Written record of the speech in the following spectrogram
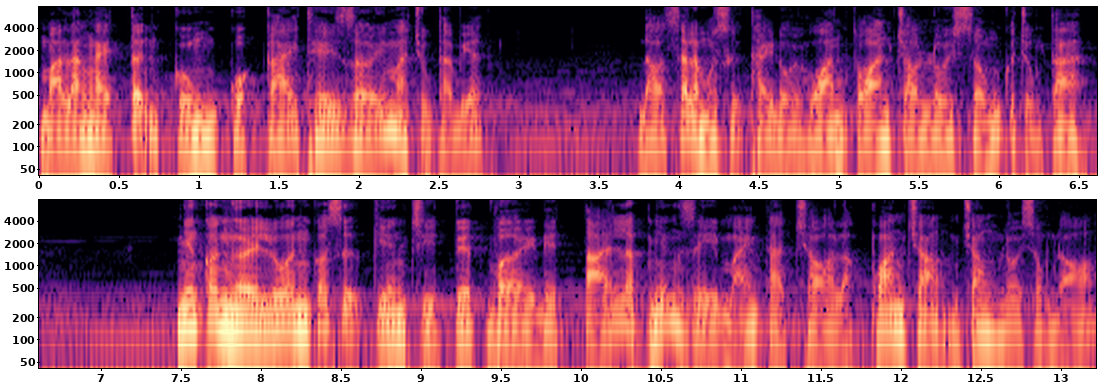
mà là ngày tận cùng của cái thế giới mà chúng ta biết. Đó sẽ là một sự thay đổi hoàn toàn cho lối sống của chúng ta. Nhưng con người luôn có sự kiên trì tuyệt vời để tái lập những gì mà anh ta cho là quan trọng trong lối sống đó.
